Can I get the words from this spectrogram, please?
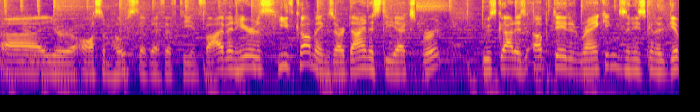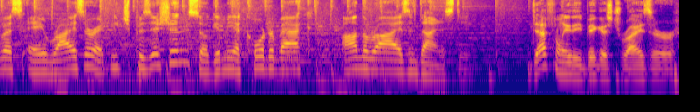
uh, your awesome host of FFT and five. And here's Heath Cummings, our dynasty expert, who's got his updated rankings, and he's going to give us a riser at each position. So give me a quarterback on the rise in dynasty. Definitely the biggest riser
